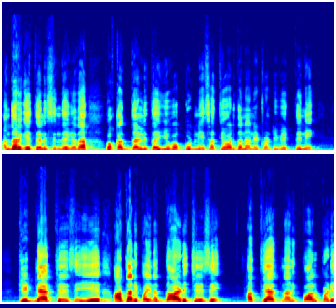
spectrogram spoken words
అందరికీ తెలిసిందే కదా ఒక దళిత యువకుడిని సత్యవర్ధన్ అనేటువంటి వ్యక్తిని కిడ్నాప్ చేసి అతని పైన దాడి చేసి హత్యాయత్నానికి పాల్పడి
